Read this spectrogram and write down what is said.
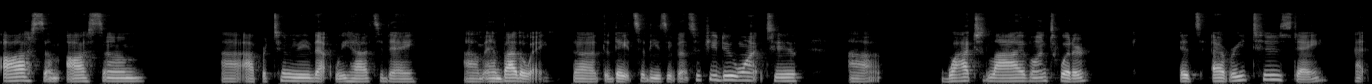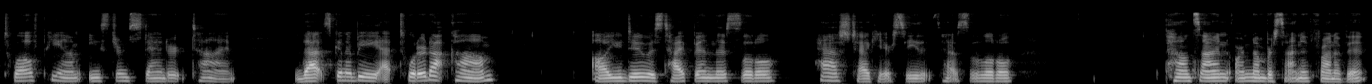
awesome, awesome uh, opportunity that we have today. Um, and by the way, the, the dates of these events, if you do want to uh, watch live on Twitter, it's every Tuesday at 12 p.m. Eastern Standard Time. That's going to be at twitter.com. All you do is type in this little hashtag here. See, it has the little pound sign or number sign in front of it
